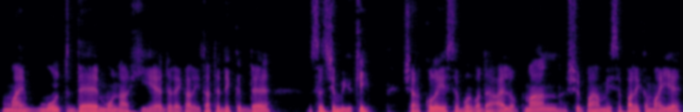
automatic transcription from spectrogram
mai mult de monarhie, de regalitate, decât de, să zicem, UK. Și acolo este vorba de Isle of Man și după aia mi se pare că mai e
